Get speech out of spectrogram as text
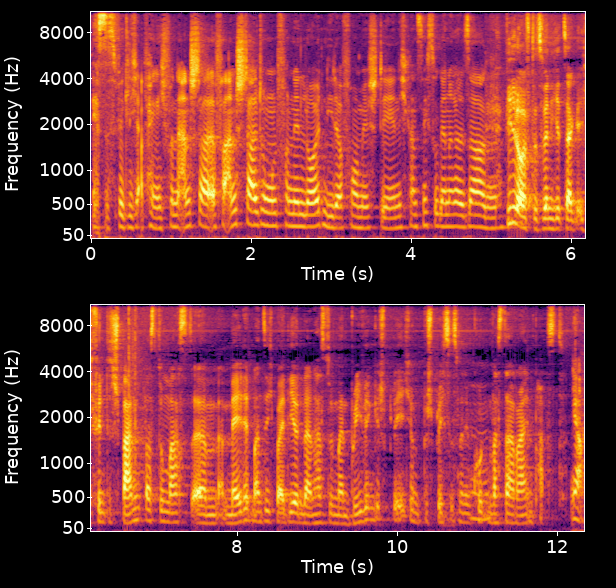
es ist wirklich abhängig von den Anstal Veranstaltungen und von den Leuten, die da vor mir stehen. Ich kann es nicht so generell sagen. Wie läuft das, wenn ich jetzt sage, ich finde es spannend, was du machst? Ähm, meldet man sich bei dir und dann hast du mein Briefing-Gespräch und besprichst es mit dem mhm. Kunden, was da reinpasst? Ja,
